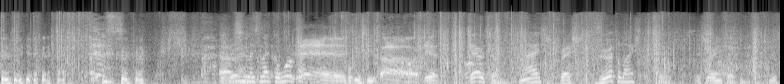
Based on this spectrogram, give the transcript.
good. All This is like a workout. Yes, you see. Oh, yes. There it's going. Nice, fresh, fertilized soil. It's very important. This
